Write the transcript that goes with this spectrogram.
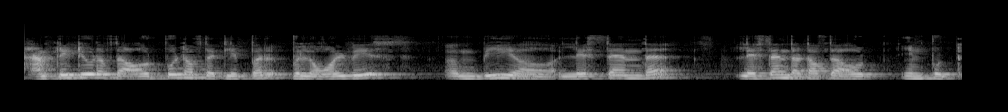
amplitude of the output of the clipper will always um, be uh, less than the less than that of the out input.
